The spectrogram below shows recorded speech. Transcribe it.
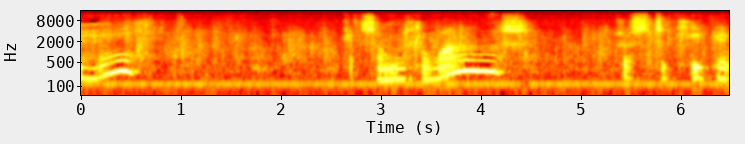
Okay. Get some little ones just to keep it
